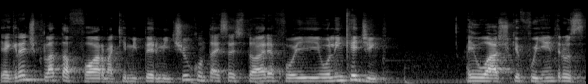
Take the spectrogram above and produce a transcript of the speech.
e a grande plataforma que me permitiu contar essa história foi o LinkedIn eu acho que fui entre os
